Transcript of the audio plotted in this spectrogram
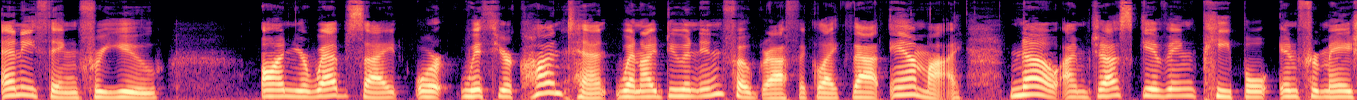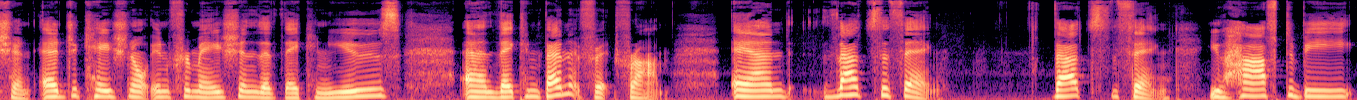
anything for you on your website or with your content when I do an infographic like that, am I? No, I'm just giving people information, educational information that they can use and they can benefit from. And that's the thing. That's the thing. You have to be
